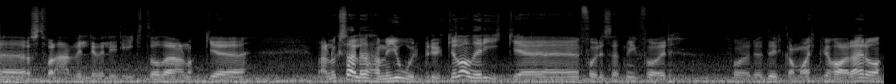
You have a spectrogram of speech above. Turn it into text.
Østfold er veldig veldig rikt, og det er nok, eh, det er nok særlig det her med jordbruket. da, Det rike forutsetning for, for dyrka mark vi har her. og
